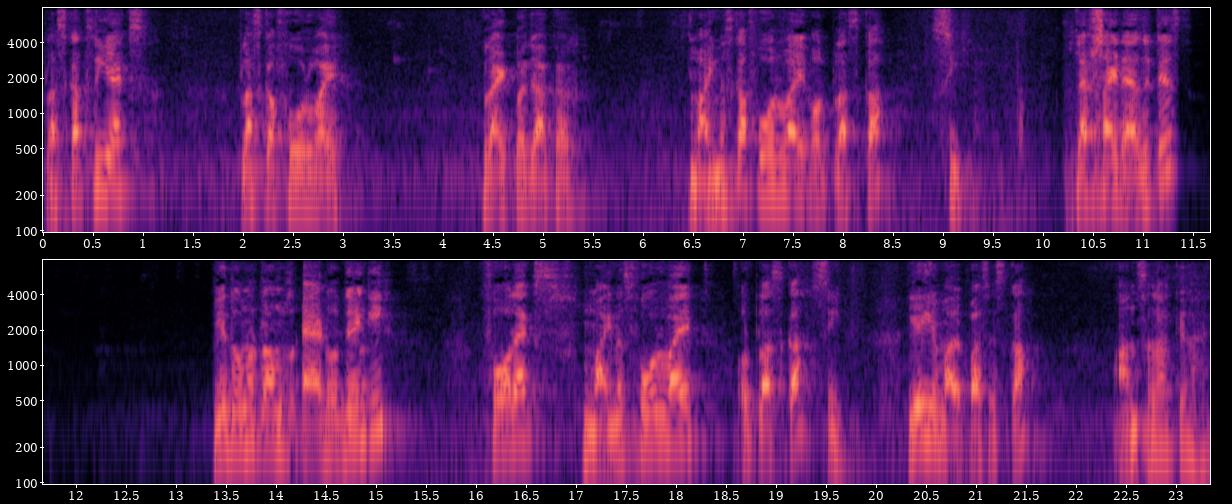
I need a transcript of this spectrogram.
प्लस का थ्री एक्स प्लस का फोर वाई राइट पर जाकर माइनस का फोर वाई और प्लस का C left side as it is ये दोनों टर्म्स ऐड हो जाएँगी। Four X minus four Y और प्लस का सी। यही हमारे पास इसका आंसर आ गया है।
